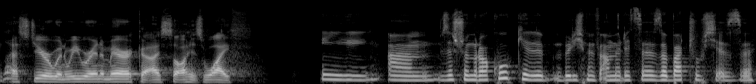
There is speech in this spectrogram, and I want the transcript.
Last year, when we were in America, I saw his wife. I w zeszłym roku, kiedy byliśmy w Ameryce, zobaczył się z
